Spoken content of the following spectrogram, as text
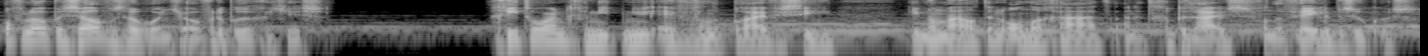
of lopen zelf eens een rondje over de bruggetjes. Giethoorn geniet nu even van de privacy die normaal ten onder gaat aan het gedruis van de vele bezoekers.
